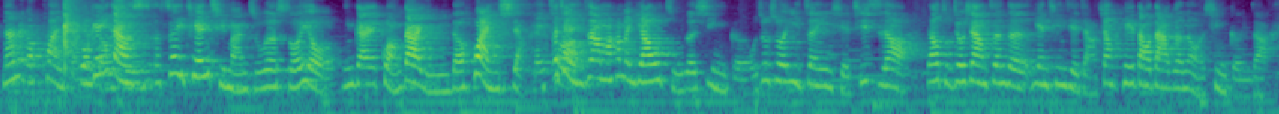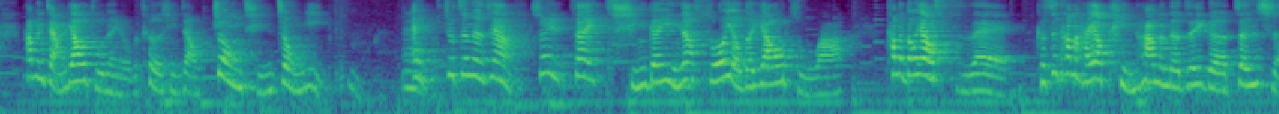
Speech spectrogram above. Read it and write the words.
那那个幻想，我跟你讲，所以天启满足了所有应该广大影迷的幻想。没错。而且你知道吗？他们妖族的性格，我就说亦正亦邪。其实啊，妖族就像真的燕青姐讲，像黑道大哥那种性格，你知道？他们讲妖族人有个特性叫重情重义。哎、欸，就真的这样，所以在情跟义，你知道所有的妖族啊，他们都要死哎、欸，可是他们还要挺他们的这个真神，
